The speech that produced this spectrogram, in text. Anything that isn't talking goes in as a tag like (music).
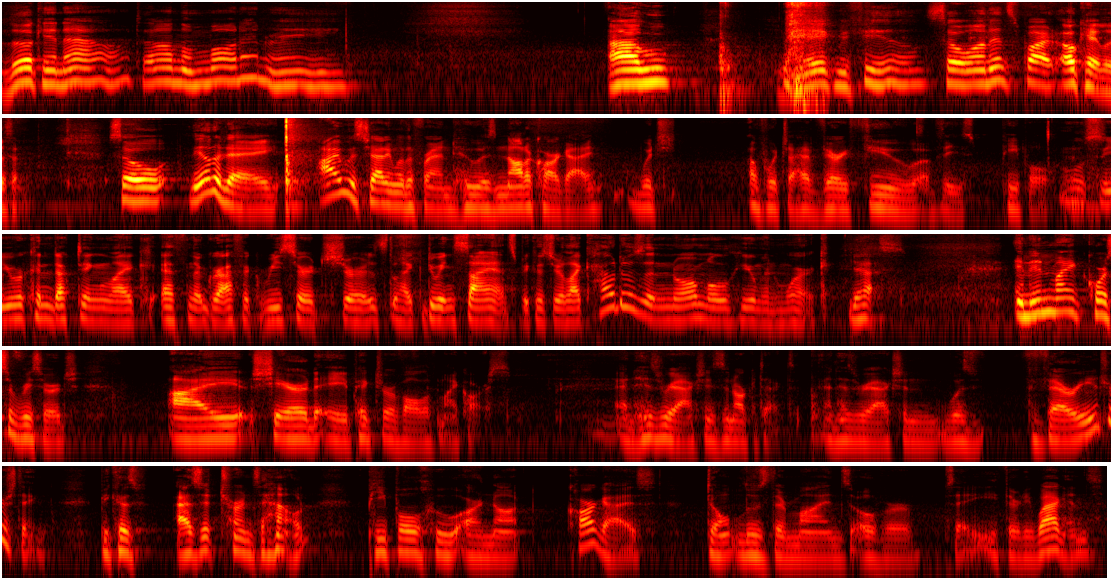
looking out on the morning rain. Ah, whoop, you make me feel so uninspired. Okay, listen. So the other day, I was chatting with a friend who is not a car guy, which of which I have very few of these people. Oh, so you were conducting like ethnographic research or it's like doing science because you're like, how does a normal human work? Yes. And in my course of research, I shared a picture of all of my cars. And his reaction, he's an architect, and his reaction was very interesting because as it turns (laughs) out, people who are not car guys don't lose their minds over, say, E30 wagons.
